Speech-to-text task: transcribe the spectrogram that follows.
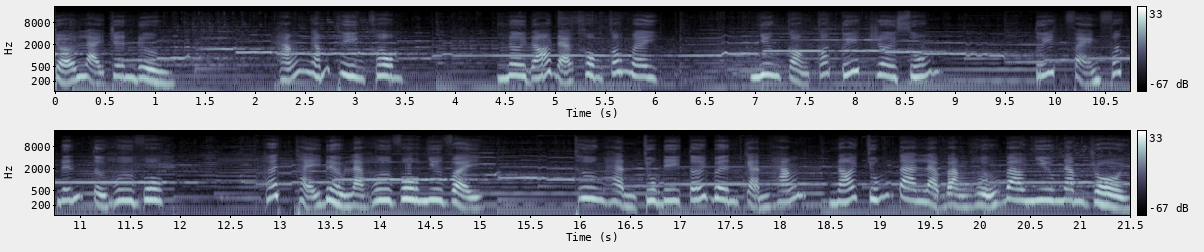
trở lại trên đường. Hắn ngắm thiên không. Nơi đó đã không có mây. Nhưng còn có tuyết rơi xuống. Tuyết phản phất đến từ hư vô. Hết thảy đều là hư vô như vậy. Thương hành chu đi tới bên cạnh hắn, nói chúng ta là bằng hữu bao nhiêu năm rồi.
